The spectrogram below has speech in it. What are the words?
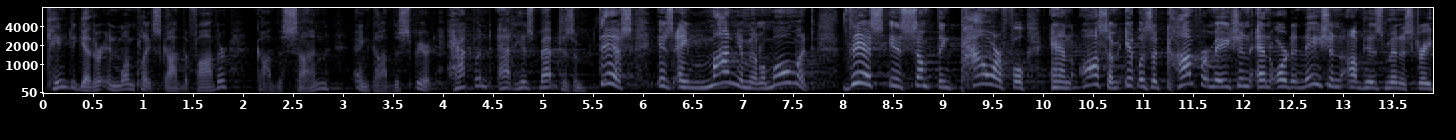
came together in one place God the Father, God the Son, and God the Spirit. Happened at his baptism. This is a monumental moment. This is something powerful and awesome. It was a confirmation and ordination of his ministry,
